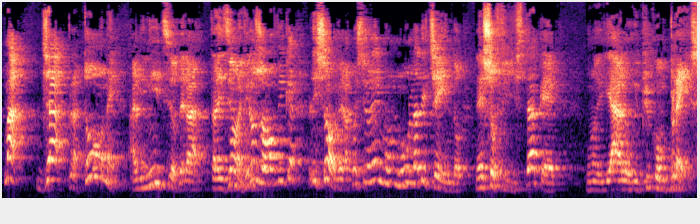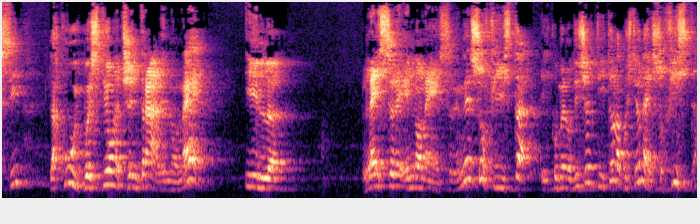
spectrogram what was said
ma già Platone all'inizio della tradizione filosofica risolve la questione del nulla dicendo nel sofista, che è uno dei dialoghi più complessi, la cui questione centrale non è l'essere e il non essere. Nel sofista, come lo dice il titolo, la questione è il sofista.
